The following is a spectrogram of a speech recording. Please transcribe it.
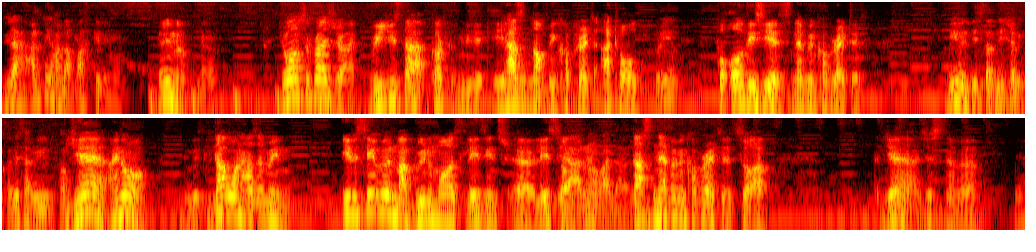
Dude, I don't think I have that mask anymore. you know. No. Do you want to surprise you, right? We use that Godfrey music. It has not been copyrighted at all. For real? For all these years, it's never been copyrighted. But even this one, this one, because this is a real song. Yeah, I know. That one hasn't been Even same with my Bruno Mars lazy uh, lazy song. Yeah, I don't know why that. That's never been copyrighted, so I've yeah, I just never yeah.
